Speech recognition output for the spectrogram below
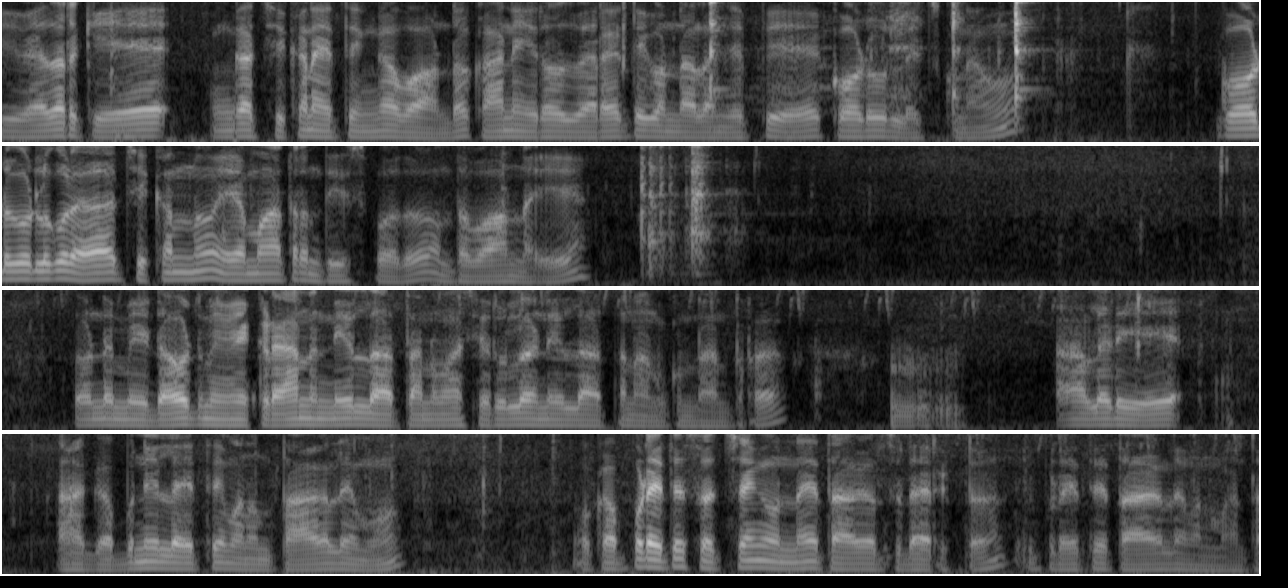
ఈ వెదర్కి ఇంకా చికెన్ అయితే ఇంకా బాగుండవు కానీ ఈరోజు వెరైటీగా ఉండాలని చెప్పి కోడిగుడ్లు తెచ్చుకున్నాము. కోడిగుడ్లు కూడా చికెన్ ఏమాత్రం తీసిపోదు. అంత బాగున్నాయి. చూడండి మీ డౌట్ మేము ఇక్కడ ఏమైనా నీళ్ళు తాగుతాను మా చెరువులో నీళ్ళు తాగుతాను అనుకుంటా ఆల్రెడీ ఆ గబ్బు నీళ్ళు అయితే మనం తాగలేము. ఒకప్పుడు అయితే స్వచ్ఛంగా ఉన్నాయి తాగొచ్చు డైరెక్ట్ ఇప్పుడైతే తాగలేమన్నమాట.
